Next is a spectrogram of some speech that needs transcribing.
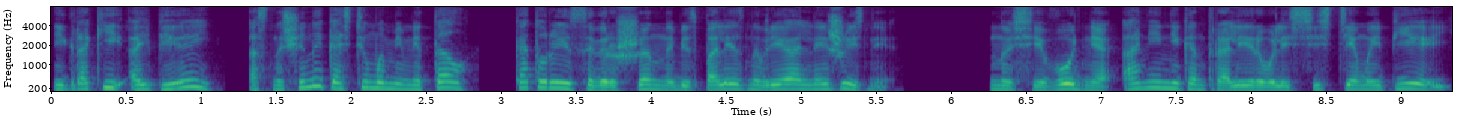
Игроки IPA оснащены костюмами металл, которые совершенно бесполезны в реальной жизни. Но сегодня они не контролировались системой PA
